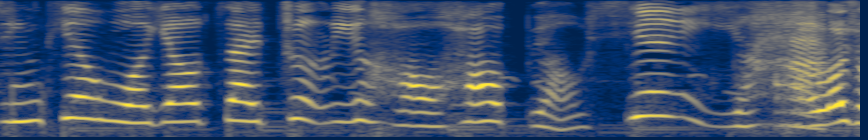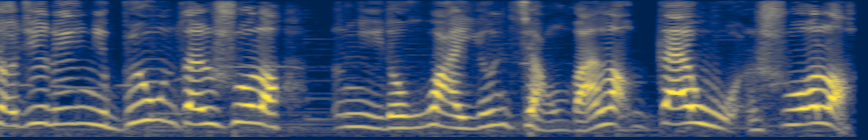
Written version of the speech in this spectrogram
今天我要在这里好好表现一下。好了，小精灵，你不用再说了，你的话已经讲完了，该我说了。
